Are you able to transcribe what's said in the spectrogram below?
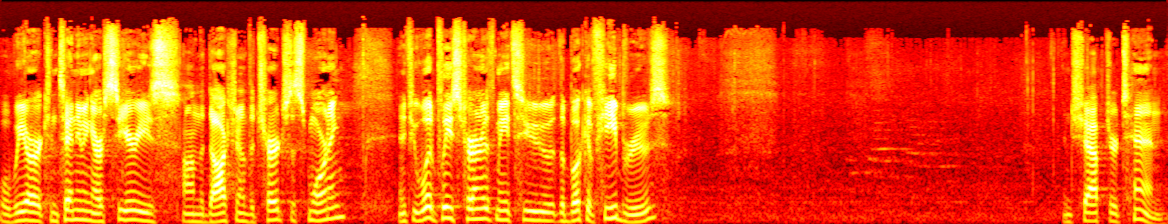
Well, we are continuing our series on the doctrine of the church this morning. And if you would, please turn with me to the book of Hebrews in chapter 10.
